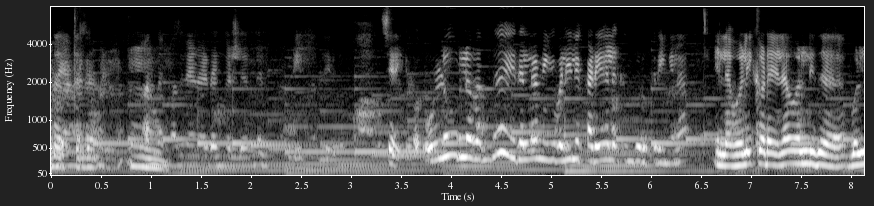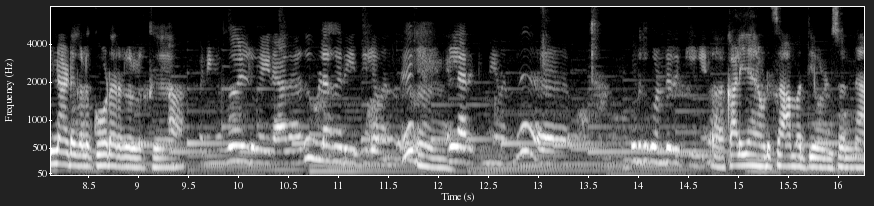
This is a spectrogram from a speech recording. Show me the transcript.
இடத்துல. அந்த. மாதிரியான இடங்கள்ல இருந்து. சரி உள்ளூர்ல வந்து இதெல்லாம் நீங்க வெளியில கடைகளுக்கும் கொடுக்குறீங்களா? இல்ல வெளிக்கடையில வெளி இது வெளிநாடுகளுக்கு ஓடர்களுக்கு நீங்க வேர்ல்டு வைடு அதாவது உலக ரீதியில வந்து. எல்லாருக்குமே வந்து கொடுத்து கொண்டு இருக்கீங்க கல்யாணோட சாமர்த்தியம் சொன்னா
